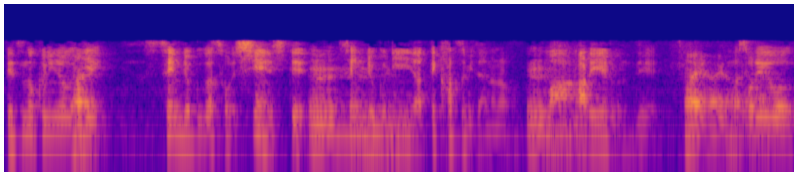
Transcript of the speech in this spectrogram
別の国の家、はい戦力がそう支援して、うん戦力になって勝つみたいなの、うんまあ、あり得るんで、はいはいはい、はい。それを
